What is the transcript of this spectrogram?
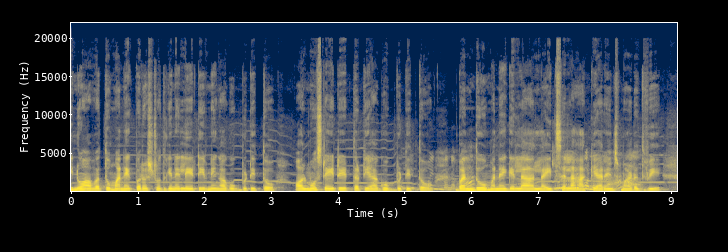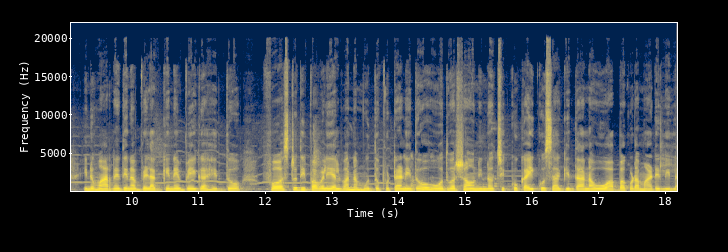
ಇನ್ನು ಅವತ್ತು ಮನೆಗೆ ಬರೋಷ್ಟೊತ್ತಿಗೆ ಲೇಟ್ ಈವ್ನಿಂಗ್ ಆಗೋಗ್ಬಿಟ್ಟಿತ್ತು. ಆಲ್ಮೋಸ್ಟ್ ಏಯ್ಟ್ ಏಯ್ಟ್ ತರ್ಟಿ ಆಗೋಗ್ಬಿಟ್ಟಿತ್ತು. ಬಂದು ಮನೆಗೆಲ್ಲ ಲೈಟ್ಸ್ ಎಲ್ಲ ಹಾಕಿ ಅರೇಂಜ್ ಮಾಡಿದ್ವಿ. ಇನ್ನು ಮಾರನೇ ದಿನ ಬೆಳಗ್ಗೆನೆ ಬೇಗ ಎದ್ದು ಫಸ್ಟ್ ದೀಪಾವಳಿ ಅಲ್ವಾ ನಮ್ಮ ಮುದ್ದು ಪುಟಾಣಿದು, ಹೋದ ವರ್ಷ ಅವ್ನು ಇನ್ನೂ ಚಿಕ್ಕ ಕೈ ಕೂಸಾಗಿದ್ದ ನಾವು ಹಬ್ಬ ಕೂಡ ಮಾಡಿರಲಿಲ್ಲ.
